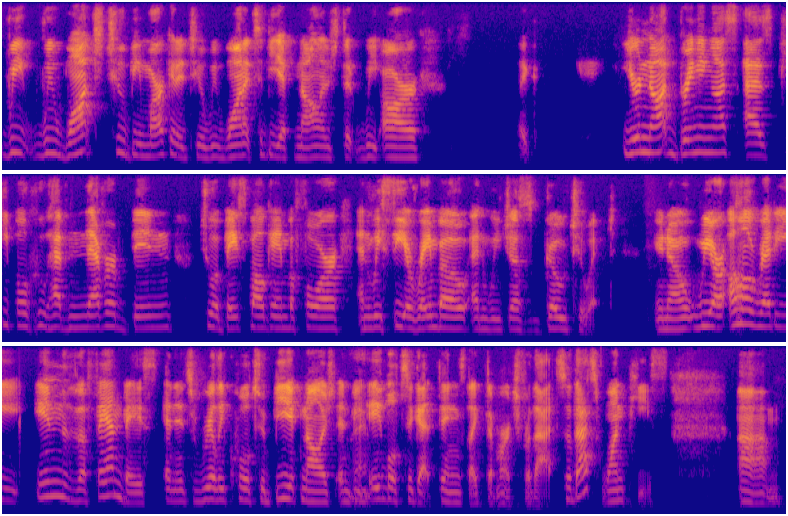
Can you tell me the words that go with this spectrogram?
we we want to be marketed to. We want it to be acknowledged that we are like you're not bringing us as people who have never been to a baseball game before and we see a rainbow and we just go to it. You know, we are already in the fan base and it's really cool to be acknowledged and be Right. able to get things like the merch for that. So that's one piece. Um,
